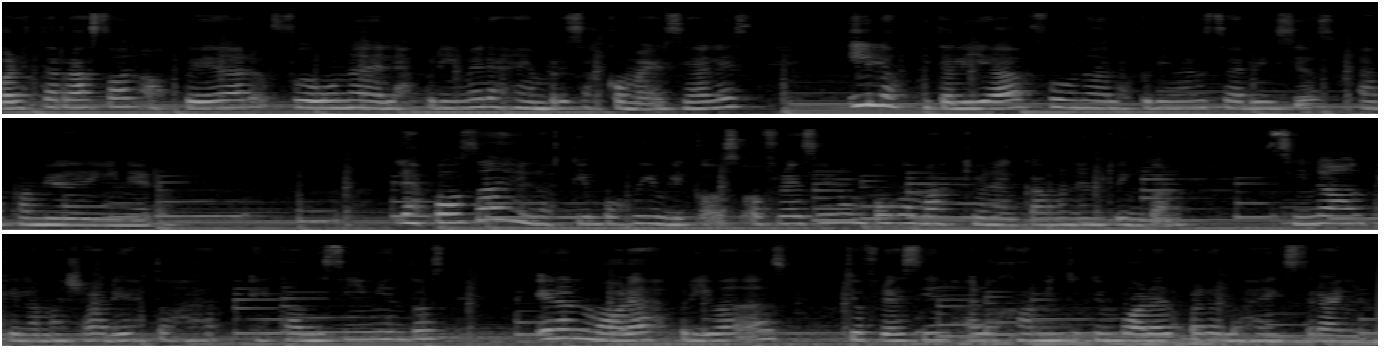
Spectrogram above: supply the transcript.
Por esta razón, Hospedar fue una de las primeras empresas comerciales y la hospitalidad fue uno de los primeros servicios a cambio de dinero. Las posadas en los tiempos bíblicos ofrecen un poco más que una cama en el rincón, sino que la mayoría de estos establecimientos eran moradas privadas que ofrecían alojamiento temporal para los extraños.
